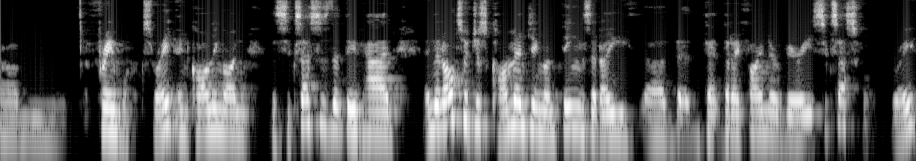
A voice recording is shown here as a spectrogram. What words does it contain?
um, frameworks, right? And calling on the successes that they've had, and then also just commenting on things that I uh, that, that I find are very successful, right?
